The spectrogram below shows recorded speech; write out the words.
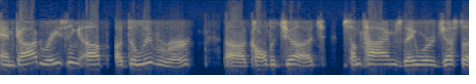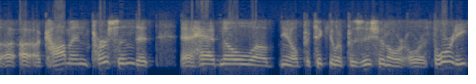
and God raising up a deliverer uh, called a judge Sometimes they were just a, a, common person that uh, had no, uh, you know, particular position or, or authority,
